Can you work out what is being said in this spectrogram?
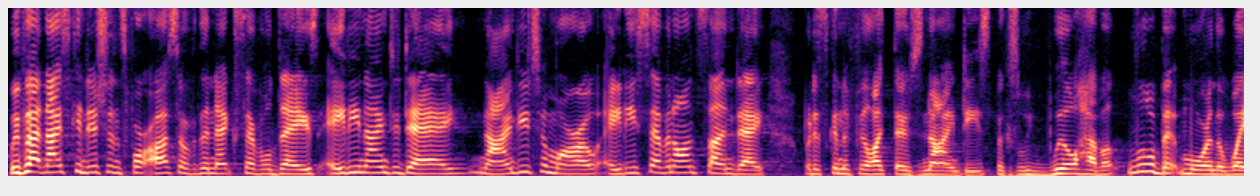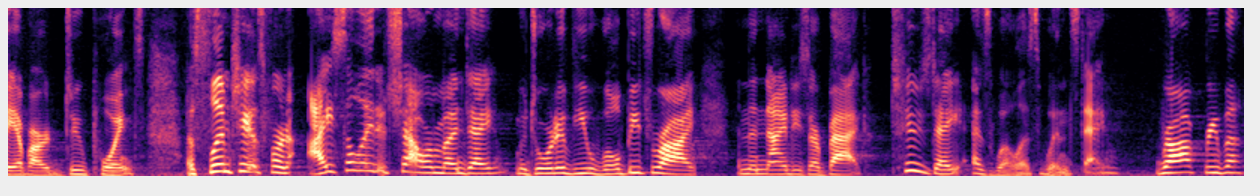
We've got nice conditions for us over the next several days. 89 today, 90 tomorrow, 87 on Sunday, but it's going to feel like those 90s because we will have a little bit more in the way of our dew points. A slim chance for an isolated shower Monday. Majority of you will be dry and the 90s are back Tuesday as well as Wednesday. Rob, Reba.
